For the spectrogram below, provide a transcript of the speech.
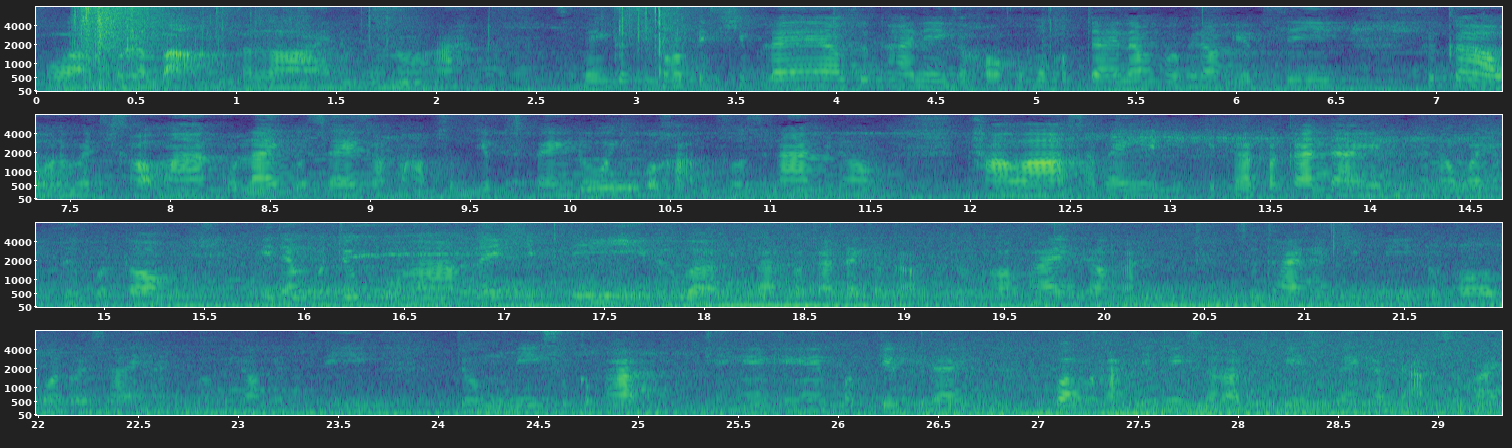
เพราะว่าคนลำบากมันก็หลายนะพี่น้องอะ เปนก็สิขอปิดคลิปแล้ว สุดท้ายนี้ก็ขอขอบคุณขอบใจนำพ่อพี่น้อง FC คือเก่านะไม่ที่เขามากดไลค์กดแชร์เข้ามาหับสมจิบสเปนด้วยอยู่บ่ขาดโฆษณาพี่น้องถาว่าสเปนเฮ็ดผิดพลาดประการใดหรือเราวายังถึงบ่ต้องเฮ็ดยังบ่จุกบ่งามในคลิปนี้หรือว่าผิดพลาดประการใดก็กลับขอขออภัยพี่น้องอะสุดท้ายทางคลิปนี้ก็ขอบนไว้ใช้ให้มาพี่น้องเอฟซีจงมีสุขภาพแข็งแรงแข็งแรงความเจ็บที่ได้ความขาดที่มีสำหรับที่มีแสดงกับสบาย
